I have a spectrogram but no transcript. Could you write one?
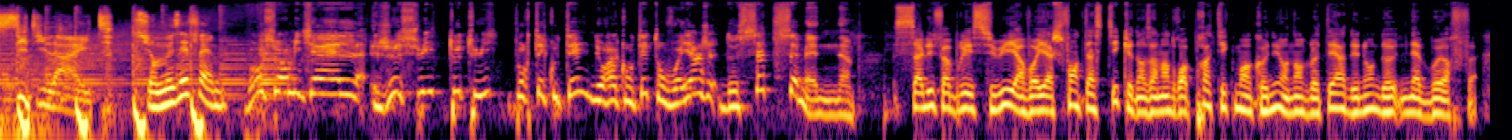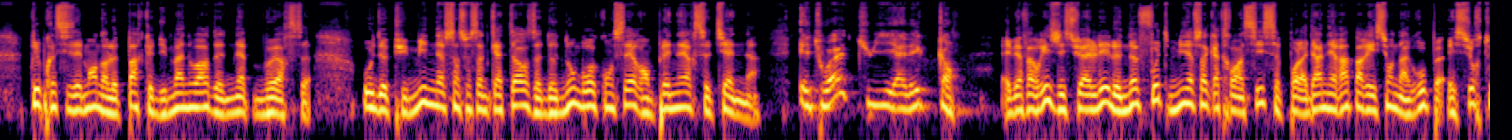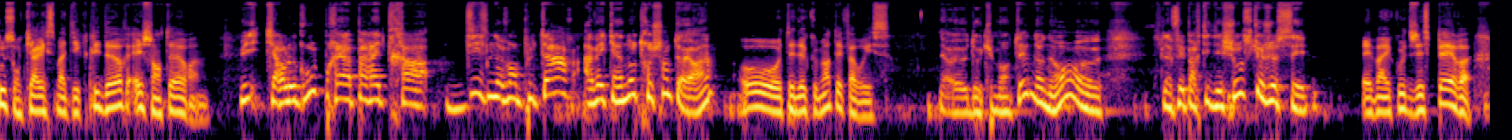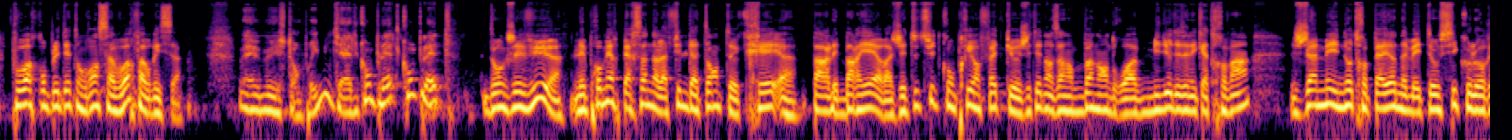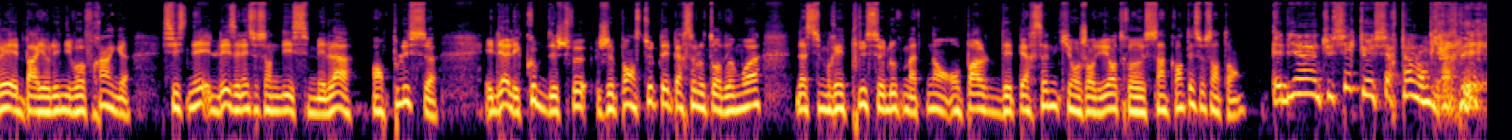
City Light. Sur Meuse FM. Bonsoir Mickaël, je suis tout oui pour t'écouter nous raconter ton voyage de cette semaine. Salut Fabrice, oui, un voyage fantastique dans un endroit pratiquement inconnu en Angleterre du nom de Knebworth. Plus précisément dans le parc du manoir de Knebworth, où depuis 1974 de nombreux concerts en plein air se tiennent. Et toi, tu y allais quand? Eh bien Fabrice, j'y suis allé le 9 août 1986 pour la dernière apparition d'un groupe et surtout son charismatique leader et chanteur. Oui, car le groupe réapparaîtra 19 ans plus tard avec un autre chanteur. Hein oh, t'es documenté Fabrice euh, Documenté Non, non. Euh, cela fait partie des choses que je sais. Eh ben écoute, j'espère pouvoir compléter ton grand savoir Fabrice. Mais, mais je t'en prie, Michael, complète, complète. Donc j'ai vu les premières personnes dans la file d'attente créées euh, par les barrières. J'ai tout de suite compris en fait que j'étais dans un bon endroit, milieu des années 80. Jamais une autre période n'avait été aussi colorée et bariolée niveau fringues, si ce n'est les années 70. Mais là, en plus, il y a les coupes de cheveux. Je pense toutes les personnes autour de moi n'assumeraient plus ce look maintenant. On parle des personnes qui ont aujourd'hui entre 50 et 60 ans. Eh bien, tu sais que certains l'ont gardé.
